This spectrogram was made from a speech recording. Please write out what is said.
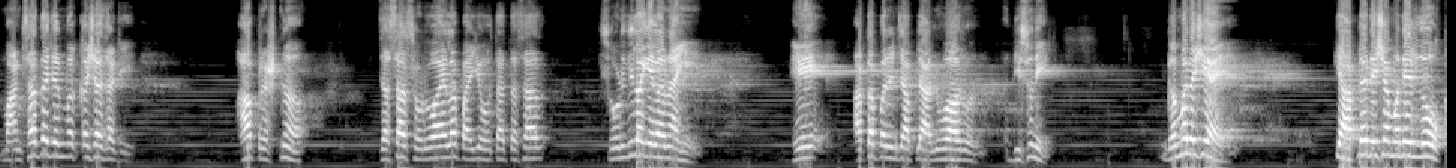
माणसाचा जन्म कशासाठी? हा प्रश्न जसा सोडवायला पाहिजे होता तसा सोडविला गेला नाही. हे आतापर्यंतच्या आपल्या अनुभवावरून दिसून येईल. गंमत अशी आहे की आपल्या देशामध्ये लोक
